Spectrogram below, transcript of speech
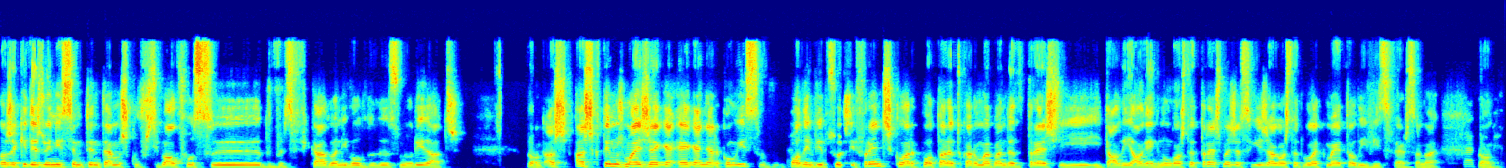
nós aqui desde o início sempre tentamos que o festival fosse diversificado a nível de, de sonoridades. Pronto, acho, acho que temos mais ga- é ganhar com isso. Podem vir pessoas diferentes, claro que pode estar a tocar uma banda de trash e, e está ali alguém que não gosta de trash, mas a seguir já gosta de black metal e vice-versa, não é? Exatamente.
